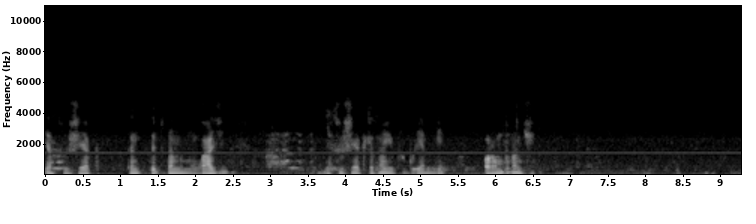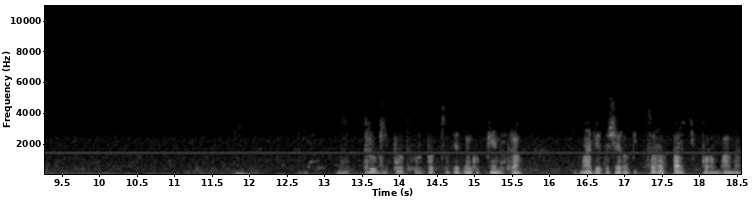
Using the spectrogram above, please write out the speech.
Ja, słyszę jak ten typ za mną łazi. I słyszę jak czasami próbuje mnie orąbnąć. No, drugi potwór podczas jednego piętra. Mario, to się robi coraz bardziej porąbane.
